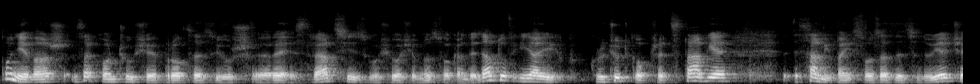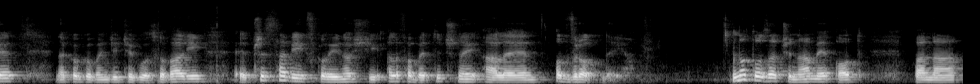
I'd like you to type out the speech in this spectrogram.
ponieważ zakończył się proces już rejestracji, zgłosiło się mnóstwo kandydatów i ja ich króciutko przedstawię. Sami Państwo zadecydujecie, na kogo będziecie głosowali. Przedstawię ich w kolejności alfabetycznej, ale odwrotnej. No to zaczynamy od pana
